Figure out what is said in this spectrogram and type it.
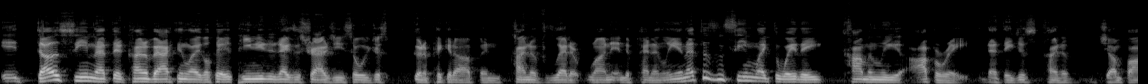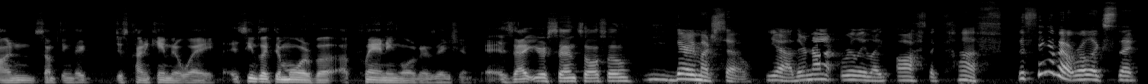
it does seem that they're kind of acting like, okay, he needed an exit strategy. So we just going to pick it up and kind of let it run independently. And that doesn't seem like the way they commonly operate, that they just kind of jump on something that just kind of came their way. It seems like they're more of a, a, planning organization. Is that your sense also? Mm, very much so. Yeah, they're not really like off the cuff. The thing about Rolex that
